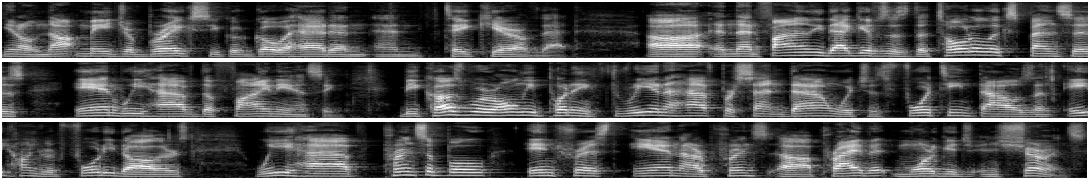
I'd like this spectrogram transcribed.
you know, not major breaks, you could go ahead and, and take care of that. Uh, and then finally, that gives us the total expenses and we have the financing. Because we're only putting 3.5% down, which is $14,840, we have principal, interest, and our uh, private mortgage insurance.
